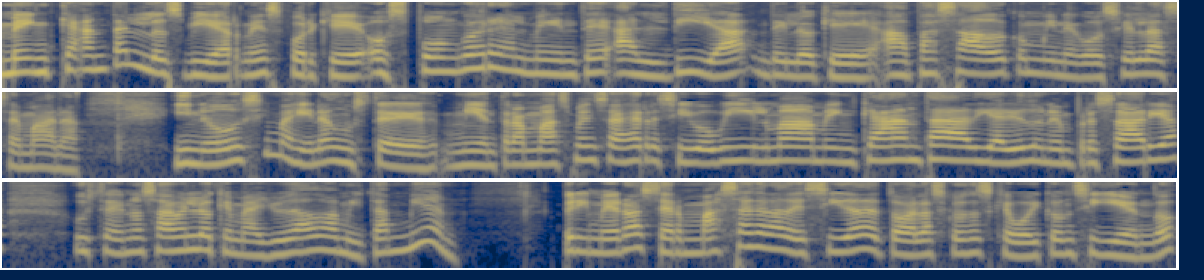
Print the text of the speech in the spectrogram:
Me encantan los viernes porque os pongo realmente al día de lo que ha pasado con mi negocio en la semana. Y no se imaginan ustedes, mientras más mensajes recibo, Vilma, me encanta a diario de una empresaria, ustedes no saben lo que me ha ayudado a mí también primero a ser más agradecida de todas las cosas que voy consiguiendo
